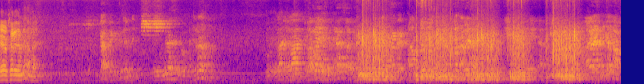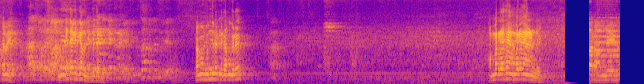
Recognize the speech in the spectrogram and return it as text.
ఏ ఒకసారి అలా. స్వామి ఇంటి దగ్గరికి వెళ్ళండి ఇంటి దగ్గర రమ్మ ముందు రండి రమ్మగారు అమర్రాహే అమర్రాహే అండి రామనాయుడు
